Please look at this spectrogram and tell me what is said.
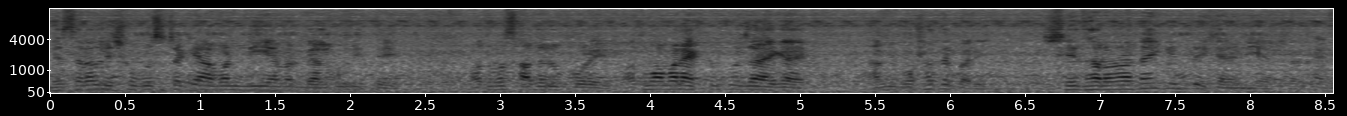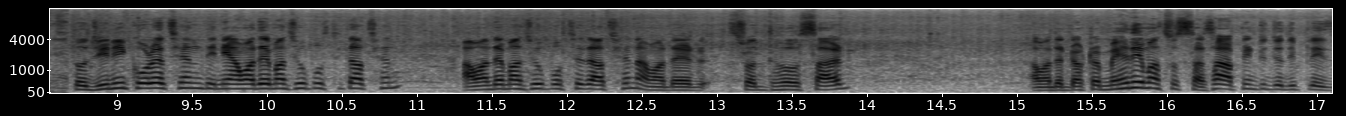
ন্যাচারালি সবুজটাকে আমার নিয়ে আমার ব্যালকনিতে অথবা ছাদের উপরে অথবা আমার একটুকু জায়গায় আমি বসাতে পারি সে ধারণাটাই কিন্তু এখানে নিয়ে আসা তো যিনি করেছেন তিনি আমাদের মাঝে উপস্থিত আছেন। আমাদের মাঝে উপস্থিত আছেন আমাদের শ্রদ্ধেয় স্যার আমাদের doctor Mehedi Masud sir. Sir আপনি একটু যদি প্লিজ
